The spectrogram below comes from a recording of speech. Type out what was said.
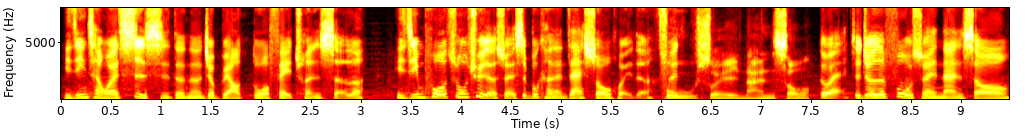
已经成为事实的呢，就不要多费唇舌了。已经泼出去的水是不可能再收回的，覆水难收。对，这就是覆水难收。”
